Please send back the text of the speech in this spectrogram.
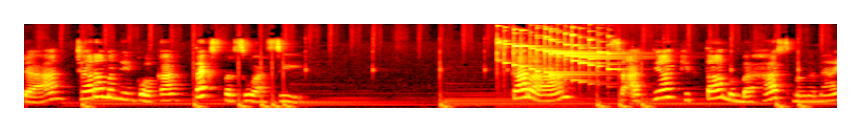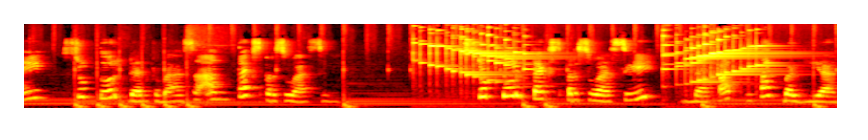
dan cara menyimpulkan teks persuasi. Sekarang, saatnya kita membahas mengenai struktur dan kebahasaan teks persuasi. Struktur teks persuasi terdapat empat bagian.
